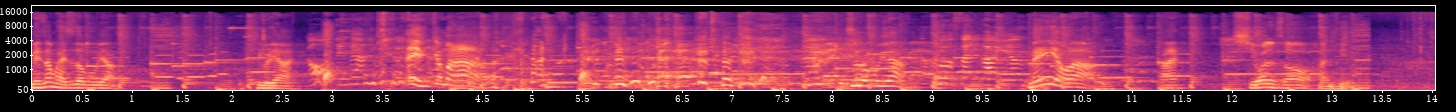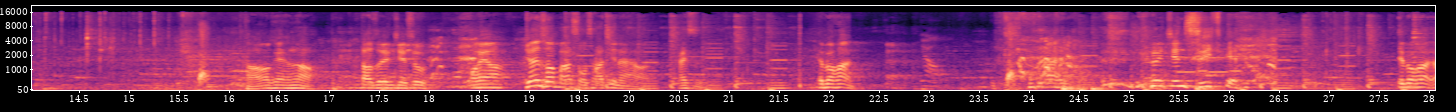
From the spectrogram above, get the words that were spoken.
每张牌子都不一样，厉不厉害？哦，等一下，哎、你干嘛、字都不一样。我有三张一样的。没有啦，来，喜欢的时候喊停。好，OK，很好，到这边结束，OK 啊。喜欢的时候把手插进来好了，开始。要不要换？要。你会坚持一点。要不要换？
